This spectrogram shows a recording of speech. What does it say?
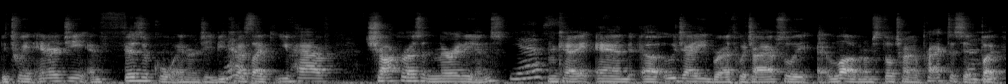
between energy and physical energy because, Yes. like, you have chakras and meridians. Yes. Okay, and uh, Ujjayi breath, which I absolutely love, and I'm still trying to practice it. Uh-huh. But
